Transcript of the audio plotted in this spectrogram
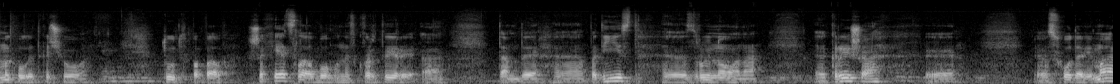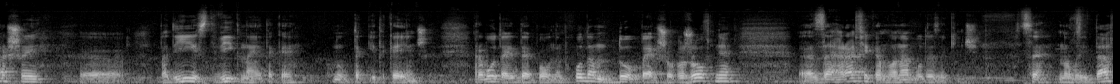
Миколи Ткачова. Тут попав шахет, слава Богу, не в квартири, а там, де е, під'їзд, е, зруйнована е, криша, е, е, сходові марші, е, під'їзд, вікна і таке, ну, і таке інше. Робота йде повним ходом до 1 жовтня. Е, За графіком вона буде закінчена. Це новий дах,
